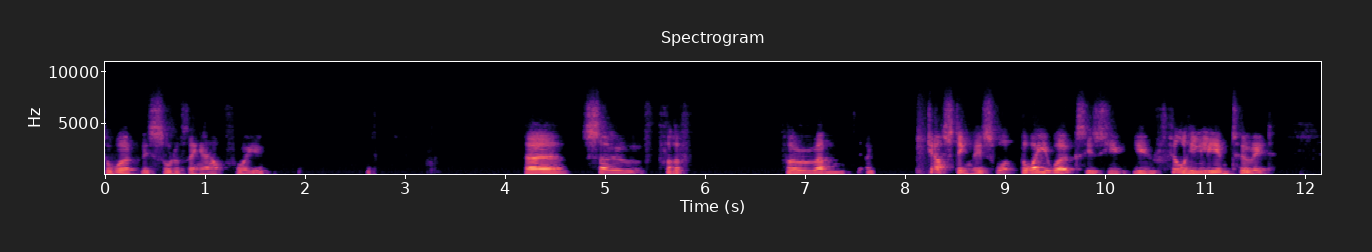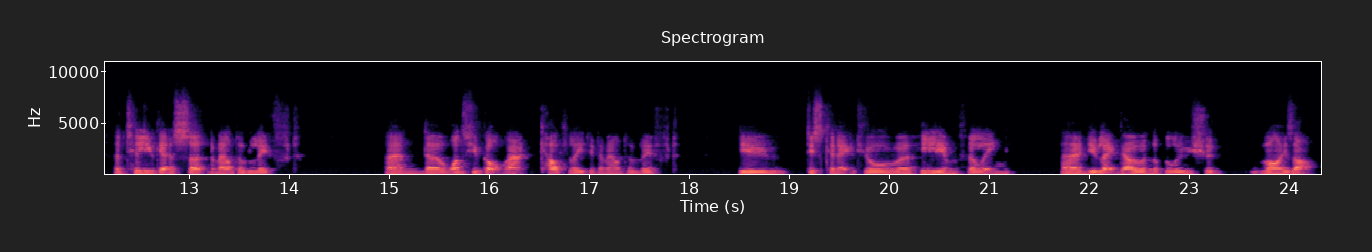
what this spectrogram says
to work this sort of thing out for you. Uh, so for the for um, adjusting this, what the way it works is you you fill helium to it until you get a certain amount of lift and uh, once you've got that calculated amount of lift, you disconnect your uh, helium filling and you let go, and the balloon should rise up.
